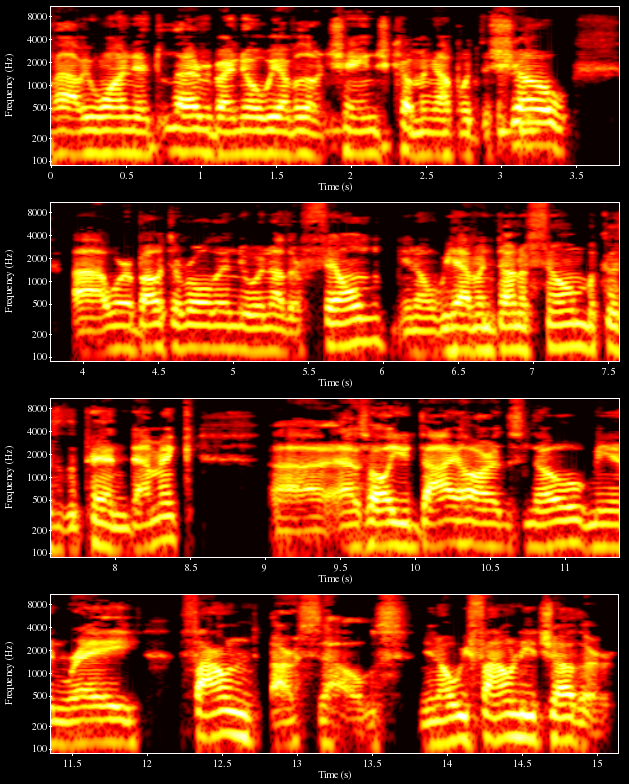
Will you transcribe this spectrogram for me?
uh, we wanted to let everybody know we have a little change coming up with the show. Uh, we're about to roll into another film. You know, we haven't done a film because of the pandemic. Uh, as all you diehards know, me and Ray found ourselves. You know, we found each other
